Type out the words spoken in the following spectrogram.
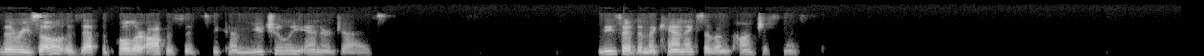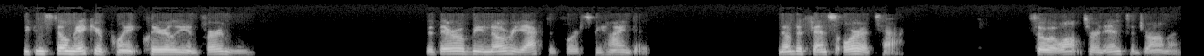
The result is that the polar opposites become mutually energized. These are the mechanics of unconsciousness. You can still make your point clearly and firmly, but there will be no reactive force behind it, no defense or attack so it won't turn into drama.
